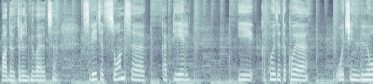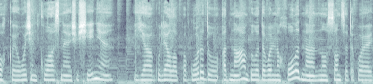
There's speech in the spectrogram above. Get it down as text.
падают и разбиваются. Светит солнце, капель и какое-то такое очень легкое, очень классное ощущение. Я гуляла по городу одна, было довольно холодно, но солнце такое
